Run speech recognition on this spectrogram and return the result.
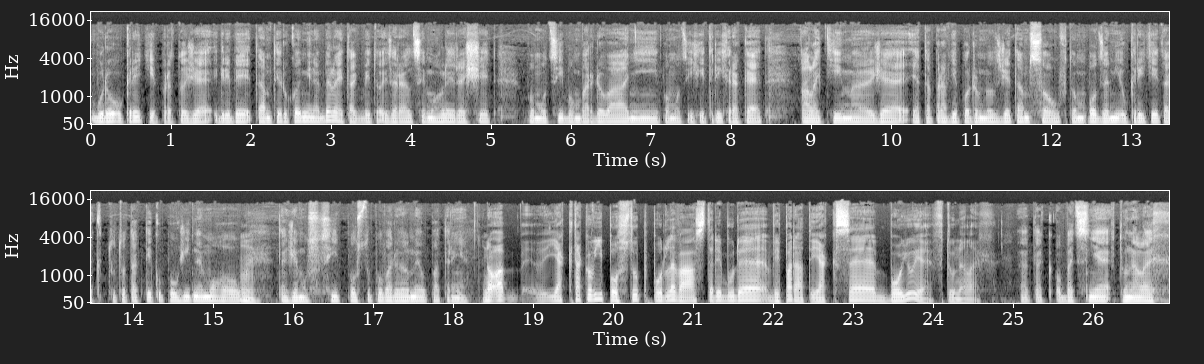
budou ukryti, protože kdyby tam ty rukojmí nebyly, tak by to Izraelci mohli řešit pomocí bombardování, pomocí chytrých raket, ale tím, že je ta pravděpodobnost, že tam jsou v tom podzemí ukryti, tak tuto taktiku použít nemohou, hmm. takže musí postupovat velmi opatrně. No a jak takový postup podle vás tedy bude vypadat? Jak se bojuje v tunelech? Tak obecně v tunelech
